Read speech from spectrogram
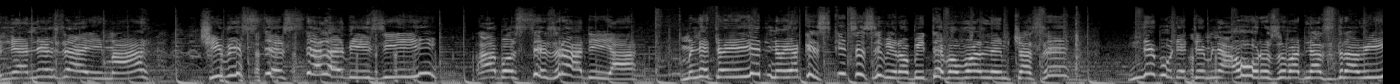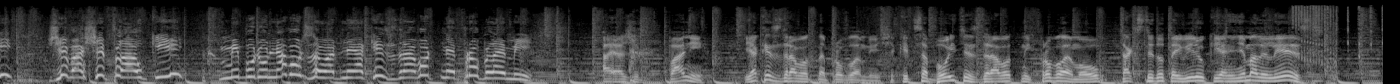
Mňa nezajíma, či vy ste z televízií, alebo ste z rádia. Mne to je jedno, jaké skice si vyrobíte vo voľném čase. Nebudete mňa ohrozovať na zdraví, že vaše plavky mi budú navozovať nejaké zdravotné problémy. A ja že, pani, jaké zdravotné problémy? Že keď sa bojíte zdravotných problémov, tak ste do tej výruky ani nemali liesť.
